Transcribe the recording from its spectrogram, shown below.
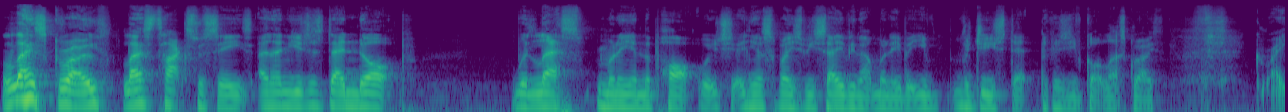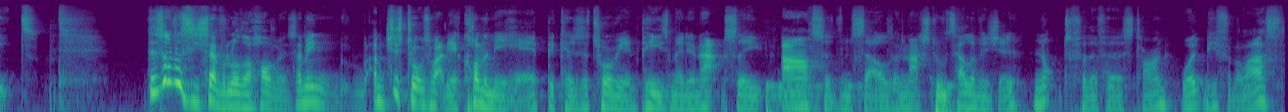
less growth, less tax receipts, and then you just end up with less money in the pot, which and you're supposed to be saving that money, but you've reduced it because you've got less growth. Great. There's obviously several other horrors. I mean, I've just talked about the economy here because the Tory MPs made an absolute arse of themselves on national television. Not for the first time, won't be for the last.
